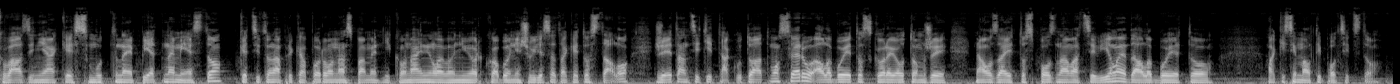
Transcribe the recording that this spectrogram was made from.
kvázi nejaké smutné pietné miesto, keď si to napríklad porovná s pamätníkom 9-11 New Yorku alebo niečo, kde sa takéto stalo, že je tam cítiť takúto atmosféru, alebo je to skorej o tom, že naozaj je to spoznávací výlet, alebo je to, aký si mal ty pocit z toho?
